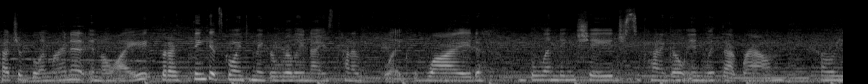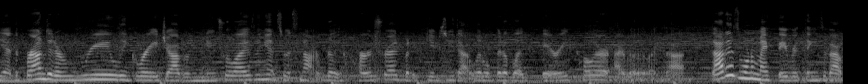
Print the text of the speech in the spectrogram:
touch of glimmer in it in the light. But I think it's going to make a really nice kind of like wide blending shade just to kind of go in with that brown. Oh yeah, the brown did a really great job of neutralizing it, so it's not really harsh red, but it gives you that little bit of like berry color. I really like that. That is one of my favorite things about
